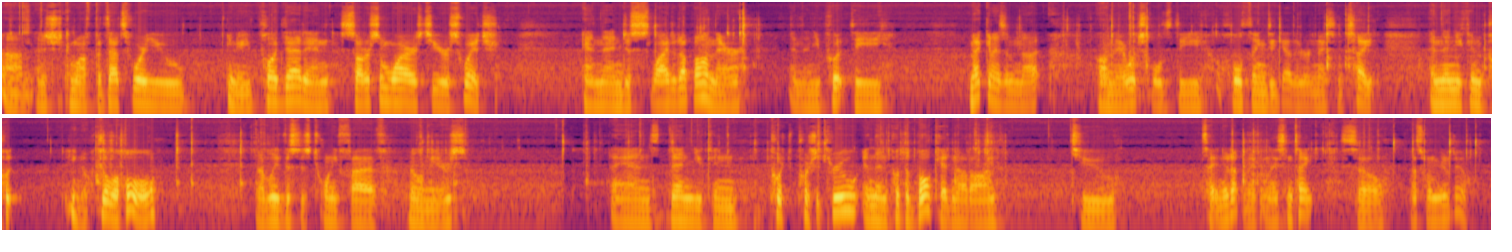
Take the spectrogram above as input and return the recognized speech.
um, and it should come off. But that's where you, you know, you plug that in, solder some wires to your switch, and then just slide it up on there, and then you put the mechanism nut on there, which holds the whole thing together nice and tight, and then you can put, you know, drill a hole. I believe this is 25 millimeters, and then you can push push it through, and then put the bulkhead nut on to tighten it up, make it nice and tight. So that's what I'm going to do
